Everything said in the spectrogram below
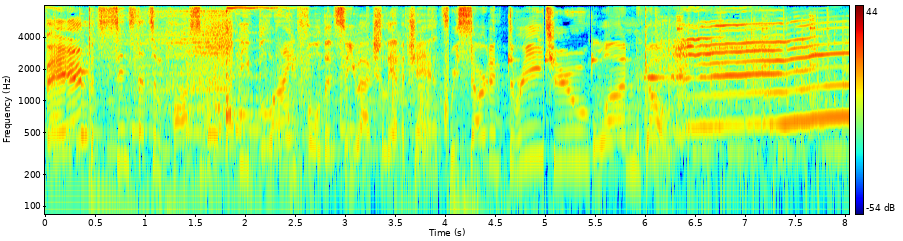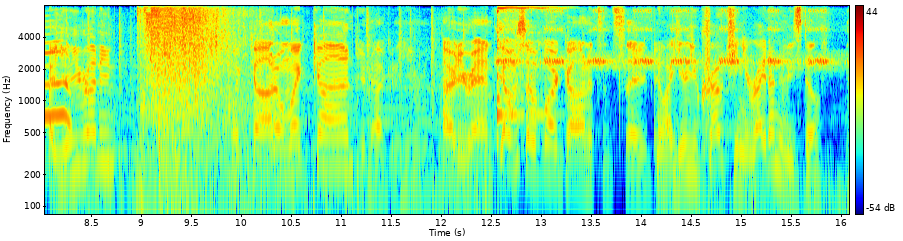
fair. But since that's impossible, I'll be blindfolded so you actually have a chance. We start in three, two, one, go. Are you running. Oh my god, oh my god. You're not gonna hear me. I already ran. I'm so far gone, it's insane. No, I hear you crouching. You're right under me still.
